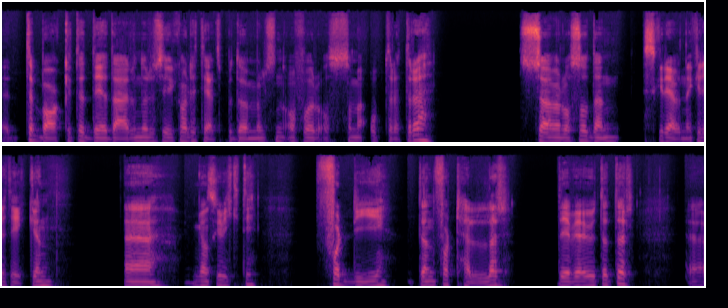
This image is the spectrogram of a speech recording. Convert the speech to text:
eh, tilbake til det der når du sier kvalitetsbedømmelsen, og for oss som er oppdrettere, så er vel også den skrevne kritikken eh, ganske viktig. Fordi den forteller det vi er ute etter. Eh,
